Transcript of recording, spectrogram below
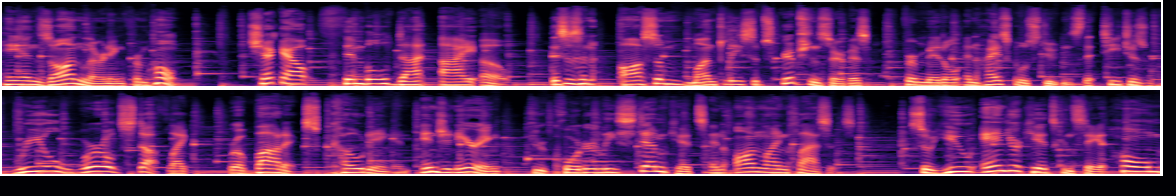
hands on learning from home. Check out thimble.io. This is an awesome monthly subscription service for middle and high school students that teaches real world stuff like robotics, coding, and engineering through quarterly STEM kits and online classes so you and your kids can stay at home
